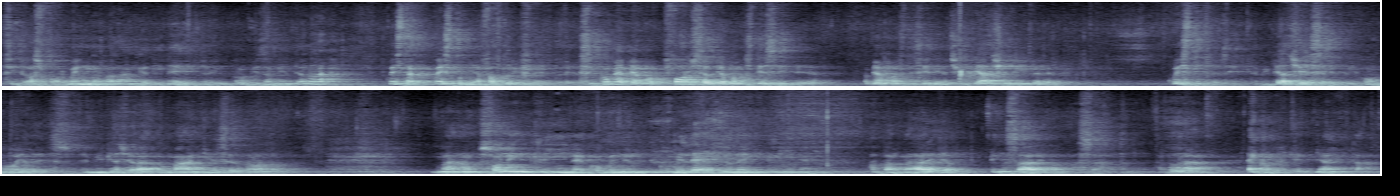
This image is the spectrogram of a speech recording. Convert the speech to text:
si trasforma in una valanga di idee, cioè improvvisamente. Allora questa, questo mi ha fatto riflettere, siccome abbiamo, forse abbiamo la stessa idea, abbiamo la stessa idea, ci piace vivere questi presenti mi piace essere qui con voi adesso e mi piacerà domani essere da un'altra parte. Ma non sono incline, come, nel, come lei non è incline, parlare e a pensare al passato. Allora ecco perché mi ha aiutato.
